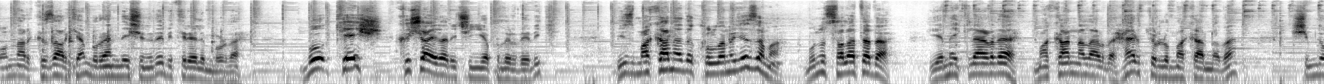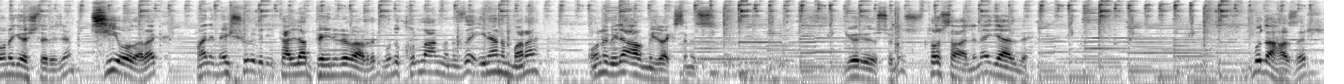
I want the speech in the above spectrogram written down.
onlar kızarken bu rende işini de bitirelim burada. Bu keş kış ayları için yapılır dedik. Biz makarnada kullanacağız ama bunu salatada, yemeklerde, makarnalarda, her türlü makarnada şimdi onu göstereceğim. Çiğ olarak hani meşhur bir İtalyan peyniri vardır. Bunu kullandığınızda inanın bana onu bile almayacaksınız. Görüyorsunuz toz haline geldi. Bu da hazır.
